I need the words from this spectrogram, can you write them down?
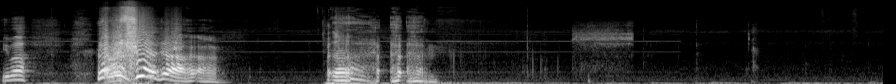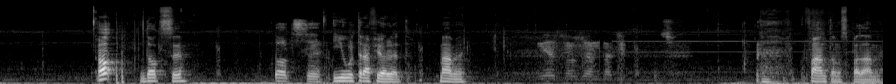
Chyba... O! Docy Docy. i ultrafiolet. Mamy. Nie zdążyłem dać. Phantom spadamy.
